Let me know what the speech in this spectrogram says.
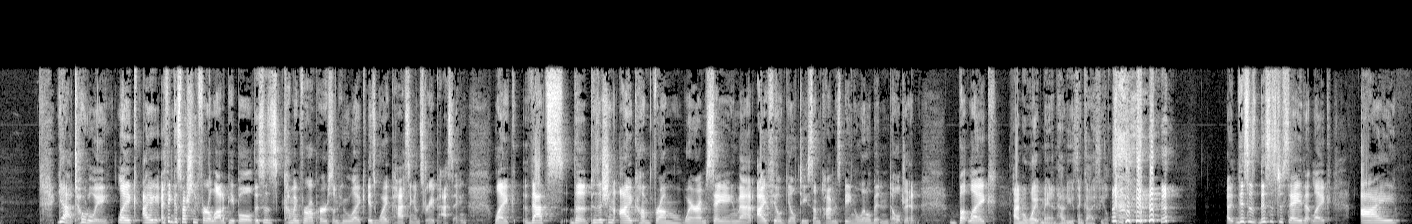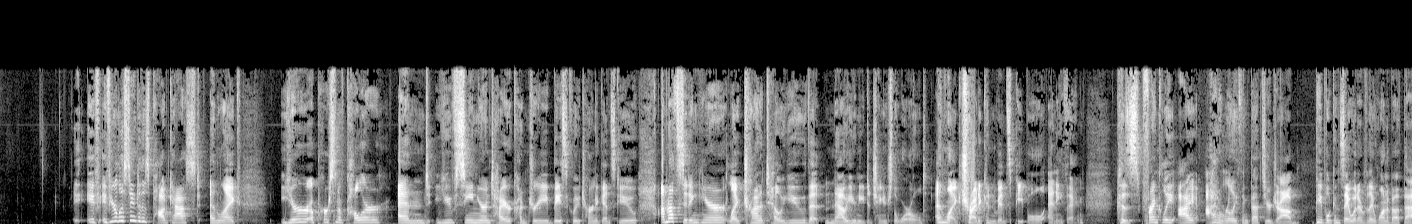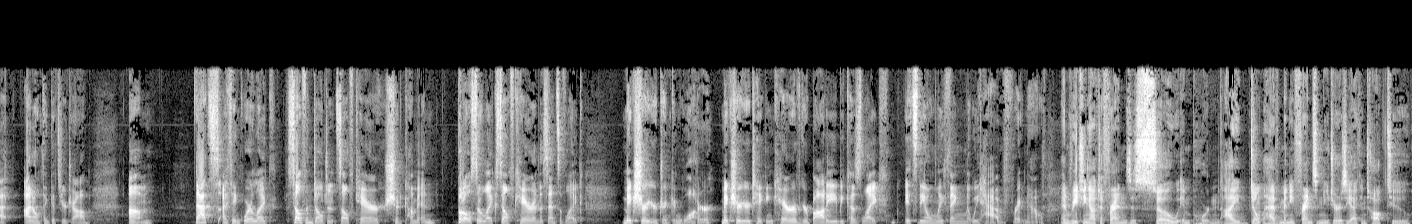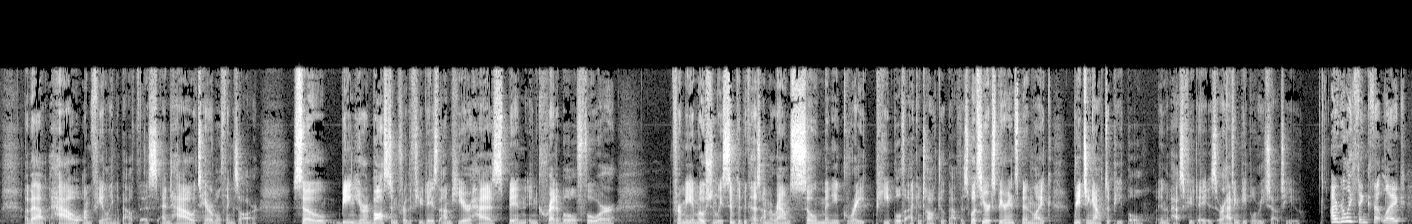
Yeah, totally. Like I, I think especially for a lot of people, this is coming from a person who like is white passing and straight passing. Like that's the position I come from where I'm saying that I feel guilty sometimes being a little bit indulgent. But like I'm a white man. How do you think I feel? uh, this is this is to say that like I if if you're listening to this podcast and like you're a person of color and you've seen your entire country basically turn against you. I'm not sitting here like trying to tell you that now you need to change the world and like try to convince people anything. Cuz frankly, I I don't really think that's your job. People can say whatever they want about that. I don't think it's your job. Um that's I think where like self-indulgent self-care should come in. But also like self-care in the sense of like make sure you're drinking water. Make sure you're taking care of your body because like it's the only thing that we have right now. And reaching out to friends is so important. I don't have many friends in New Jersey I can talk to about how I'm feeling about this and how terrible things are. So being here in Boston for the few days that I'm here has been incredible for for me emotionally simply because I'm around so many great people that I can talk to about this. What's your experience been like reaching out to people in the past few days or having people reach out to you? I really think that like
